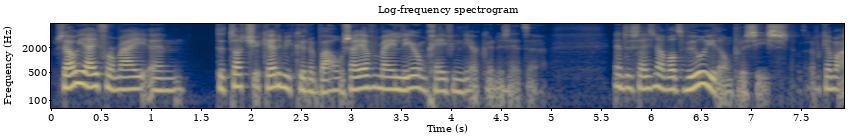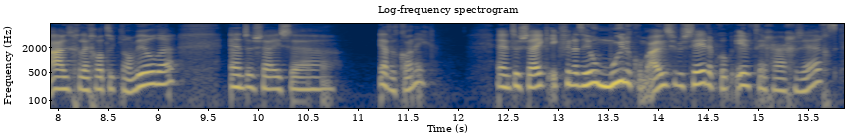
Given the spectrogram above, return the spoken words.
Zou jij voor mij een The Touch Academy kunnen bouwen? Zou jij voor mij een leeromgeving neer kunnen zetten? En toen zei ze: Nou, wat wil je dan precies? Nou, toen heb ik helemaal uitgelegd wat ik dan wilde. En toen zei ze: Ja, dat kan ik. En toen zei ik: Ik vind het heel moeilijk om uit te besteden. Heb ik ook eerlijk tegen haar gezegd.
